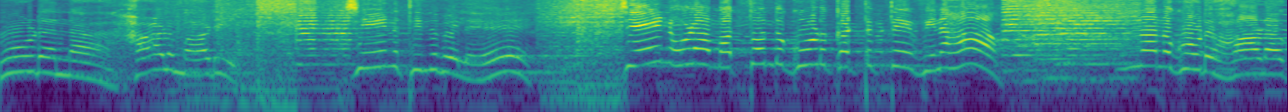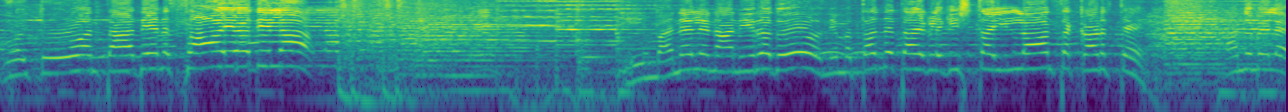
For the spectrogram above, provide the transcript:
ಗೂಡನ್ನ ಹಾಳು ಮಾಡಿ ಜೇನು ತಿಂದ ಮೇಲೆ ಜೇನು ಹುಳ ಮತ್ತೊಂದು ಗೂಡು ಕಟ್ಟುತ್ತೆ ವಿನಃ ನನ್ನ ಗೂಡು ಹಾಳಾಗಿ ಹೋಯ್ತು ಅಂತ ಅದೇನು ಸಾಯೋದಿಲ್ಲ. ಮನೇಲಿ ನಾನು ಇರೋದು ನಿಮ್ಮ ತಂದೆ ತಾಯಿಗಳಿಗೆ ಇಷ್ಟ ಇಲ್ಲ ಅಂತ ಕಾಣುತ್ತೆ. ಅಂದಮೇಲೆ,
